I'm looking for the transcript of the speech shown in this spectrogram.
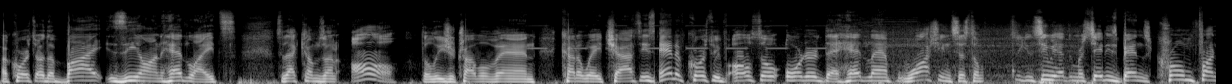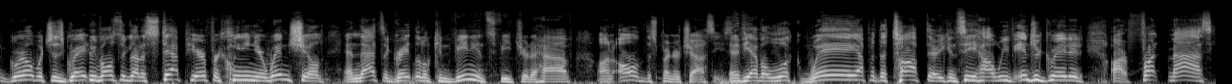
of course, are the bi-xenon headlights. So that comes on all the leisure travel van cutaway chassis. And of course, we've also ordered the headlamp washing system. So you can see we have the Mercedes-Benz chrome front grille, which is great. We've also got a step here for cleaning your windshield, and that's a great little convenience feature to have on all of the Sprinter chassis. And if you have a look way up at the top there, you can see how we've integrated our front mask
